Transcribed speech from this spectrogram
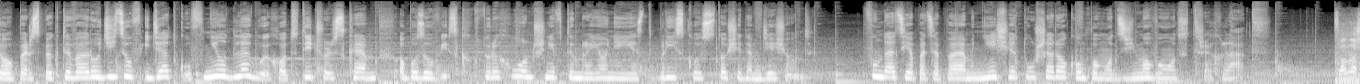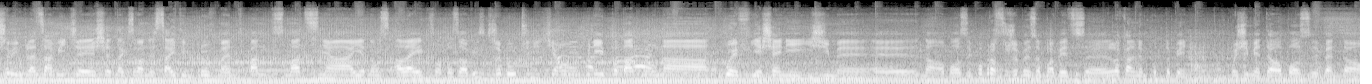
To perspektywa rodziców i dziadków nieodległych od Teachers Camp obozowisk, których łącznie w tym rejonie jest blisko 170. Fundacja PCPM niesie tu szeroką pomoc zimową od trzech lat. Za naszymi plecami dzieje się tak zwany site improvement. Pan wzmacnia jedną z alejek obozowisk, żeby uczynić ją mniej podatną na wpływ jesieni i zimy e, na obozy, po prostu żeby zapobiec e, lokalnym podtopieniom. Po zimie te obozy będą,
